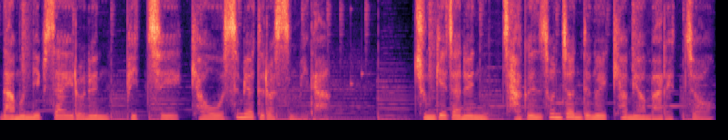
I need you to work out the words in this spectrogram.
나뭇잎 사이로는 빛이 겨우 스며들었습니다. 중계자는 작은 손전등을 켜며 말했죠.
